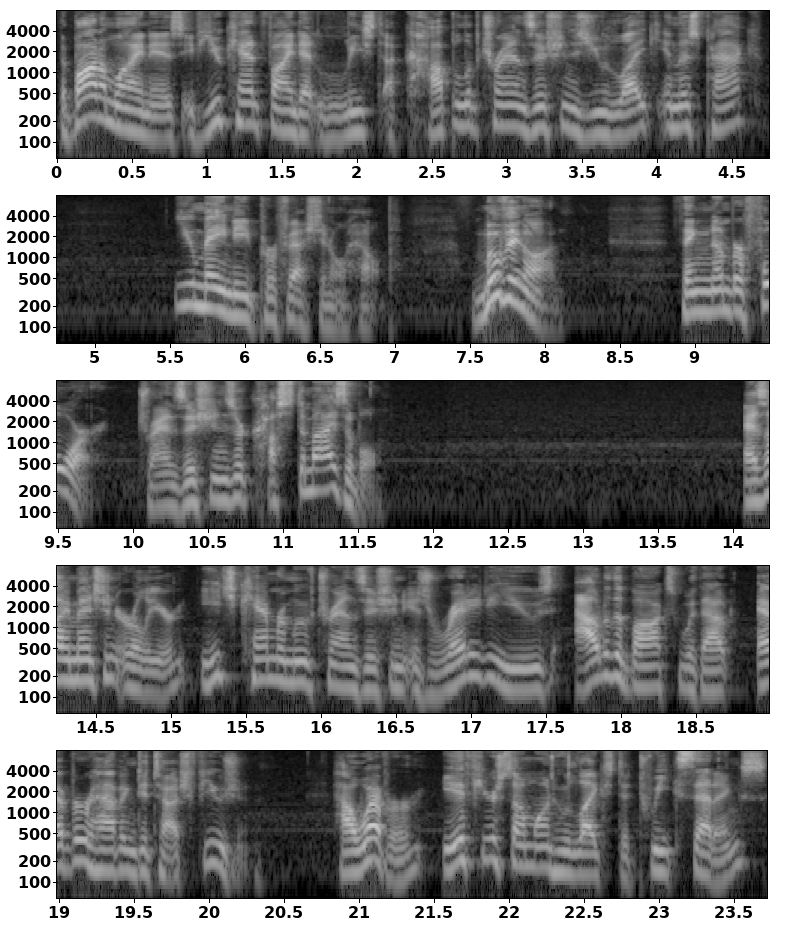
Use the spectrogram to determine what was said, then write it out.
The bottom line is, if you can't find at least a couple of transitions you like in this pack, you may need professional help. Moving on. Thing number four, transitions are customizable. As I mentioned earlier, each camera move transition is ready to use out of the box without ever having to touch Fusion. However, if you're someone who likes to tweak settings,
